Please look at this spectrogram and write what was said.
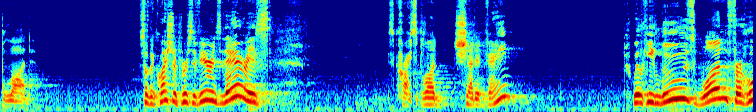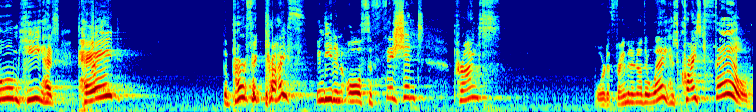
blood. So the question of perseverance there is is Christ's blood shed in vain? Will he lose one for whom he has paid the perfect price? Indeed, an all sufficient price? Or to frame it another way, has Christ failed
